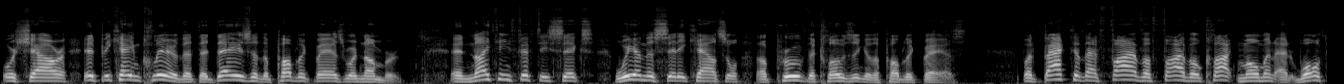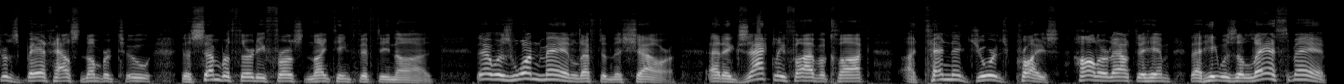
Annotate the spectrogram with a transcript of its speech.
or shower, it became clear that the days of the public baths were numbered. In 1956, we in the City Council approved the closing of the public baths. But back to that 5 of 5 o'clock moment at Walter's Bathhouse Number 2, December 31st, 1959. There was one man left in the shower. At exactly 5 o'clock, attendant George Price hollered out to him that he was the last man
